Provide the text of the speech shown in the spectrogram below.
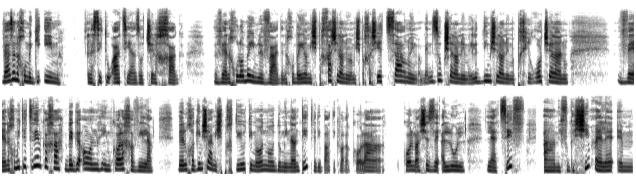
ואז אנחנו מגיעים לסיטואציה הזאת של החג, ואנחנו לא באים לבד, אנחנו באים עם המשפחה שלנו, עם המשפחה שיצרנו, עם הבן זוג שלנו, עם הילדים שלנו, עם הבחירות שלנו. ואנחנו מתייצבים ככה בגאון עם כל החבילה. ואלו חגים שהמשפחתיות היא מאוד מאוד דומיננטית, ודיברתי כבר על כל, ה, כל מה שזה עלול להציף, המפגשים האלה הם,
